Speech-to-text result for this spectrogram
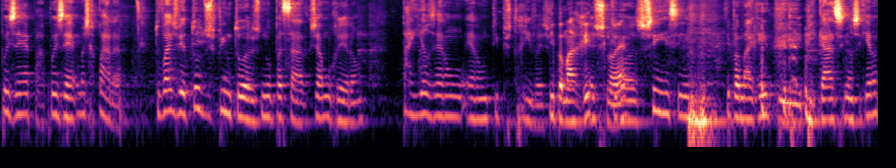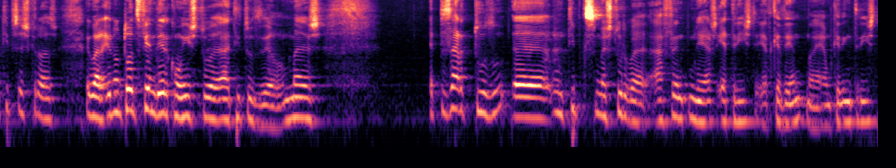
Pois é, pá, pois é. Mas repara, tu vais ver todos os pintores no passado que já morreram, Pá, e eles eram, eram tipos terríveis. Tipo a Marritos, não é? Sim, sim. tipo a Marrite e Picasso e não sei o que, eram tipos asquerosos. Agora, eu não estou a defender com isto a atitude dele, mas apesar de tudo, eh, um tipo que se masturba à frente de mulheres é triste, é decadente, não é? É um bocadinho triste.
